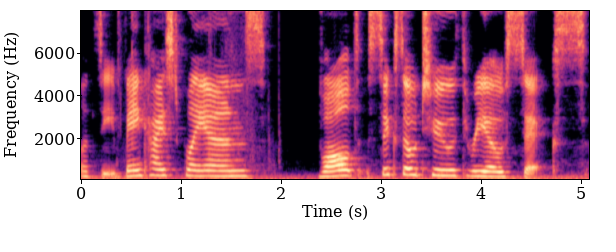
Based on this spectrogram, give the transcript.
Let's see, bank heist plans, vault 602306.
